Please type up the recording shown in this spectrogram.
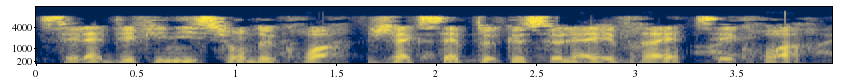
C'est la définition de croire, j'accepte que cela est vrai, c'est croire.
